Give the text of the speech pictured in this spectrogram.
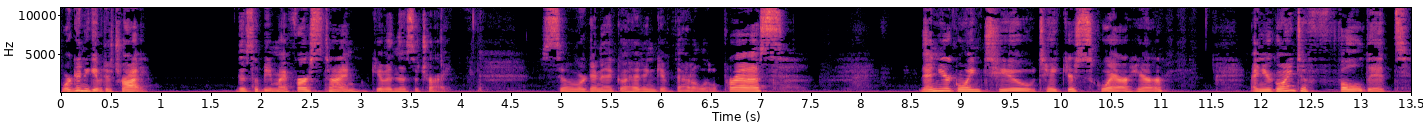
we're going to give it a try. This will be my first time giving this a try. So we're going to go ahead and give that a little press. Then you're going to take your square here and you're going to fold it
